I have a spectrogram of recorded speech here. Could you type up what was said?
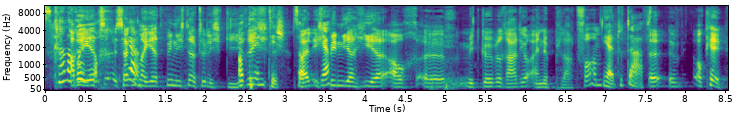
es kann auch Aber jetzt, sag ja. mal, jetzt bin ich natürlich gierig. So, weil ich ja. bin ja hier auch äh, mit Göbel Radio eine Plattform. Ja, du darfst. Äh, äh, okay,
